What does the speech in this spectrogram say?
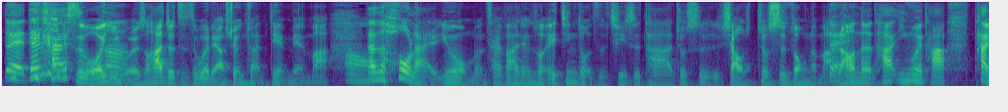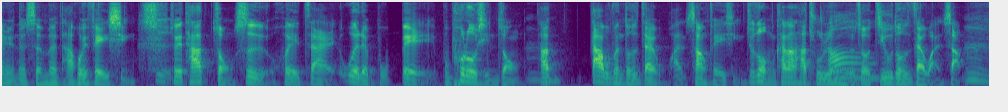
对，一开始我以为说他就只是为了要宣传店面嘛，嗯、但是后来因为我们才发现说，哎，金斗子其实他就是消就失踪了嘛。对然后呢，他因为他探员的身份，他会飞行，是，所以他总是会在为了不被不暴露行踪，他、嗯。大部分都是在晚上飞行，就是我们看到他出任务的时候，几乎都是在晚上。嗯，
